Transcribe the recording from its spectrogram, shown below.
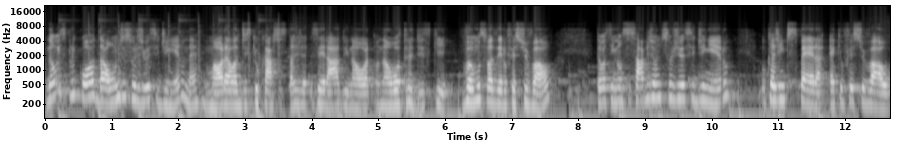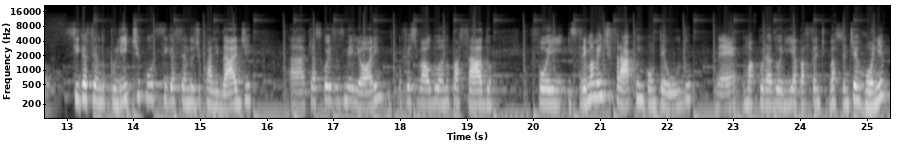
Não explicou da onde surgiu esse dinheiro, né? Uma hora ela diz que o caixa está zerado e na, hora, na outra diz que vamos fazer o festival. Então, assim, não se sabe de onde surgiu esse dinheiro. O que a gente espera é que o festival siga sendo político, siga sendo de qualidade, uh, que as coisas melhorem. O festival do ano passado foi extremamente fraco em conteúdo, né? Uma curadoria bastante, bastante errônea,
